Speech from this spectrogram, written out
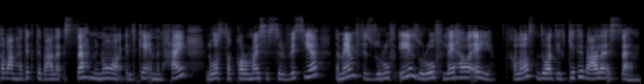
طبعا هتكتب على السهم نوع الكائن الحي اللي هو ال Saccharomyces cerevisiae تمام؟ في الظروف إيه ظروف لا هوائية. خلاص؟ دلوقتي يتكتب على السهم.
